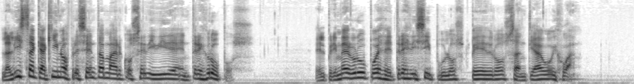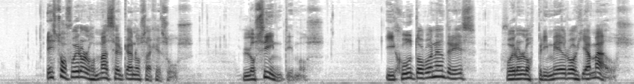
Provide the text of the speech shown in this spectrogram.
La lista que aquí nos presenta Marcos se divide en tres grupos. El primer grupo es de tres discípulos, Pedro, Santiago y Juan. Estos fueron los más cercanos a Jesús, los íntimos, y junto con Andrés fueron los primeros llamados.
